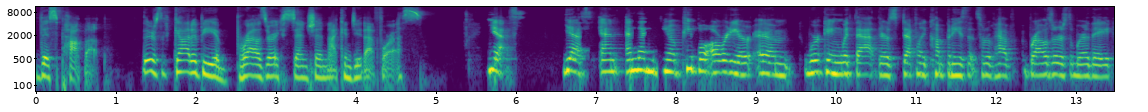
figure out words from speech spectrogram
this pop up. There's got to be a browser extension that can do that for us. Yes. Yes, and and then you know people already are um, working with that. There's definitely companies that sort of have browsers where they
